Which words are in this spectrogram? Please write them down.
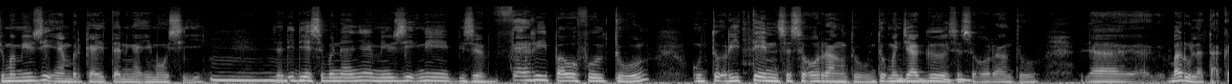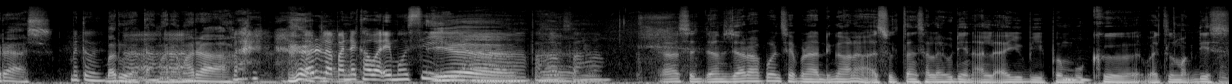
Cuma music yang berkaitan dengan emosi. Hmm. Jadi dia sebenarnya music ni is a very powerful tool untuk retain seseorang tu, untuk menjaga Hmm. seseorang tu. Uh, barulah tak keras. Betul. Barulah Ah, tak ah, ah. marah-marah. Barulah pandai kawal emosi. Ya. Ah, faham, faham. Uh, se- dalam sejarah pun saya pernah dengar lah Sultan Salahuddin Al-Ayubi pembuka Baitul Maqdis.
